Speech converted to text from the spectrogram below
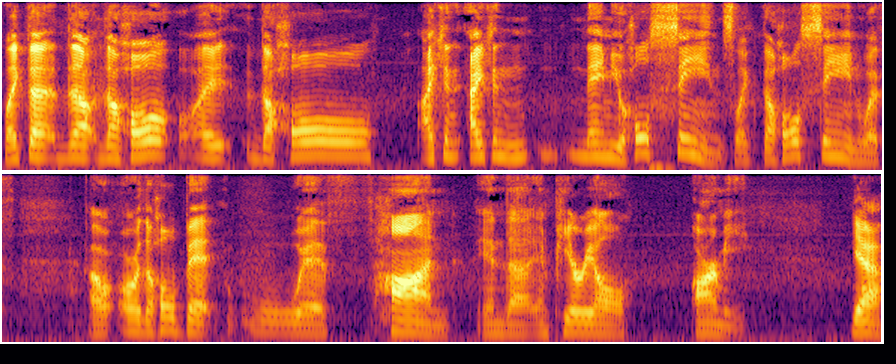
Like the the the whole I the whole I can I can name you whole scenes like the whole scene with or, or the whole bit with Han in the Imperial Army. Yeah,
